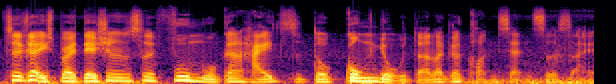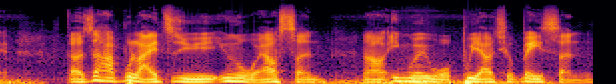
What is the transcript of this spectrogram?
这个 expectation 是父母跟孩子都共有的那个 consensus 来的，可是它不来自于因为我要生，然后因为我不要求被生，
